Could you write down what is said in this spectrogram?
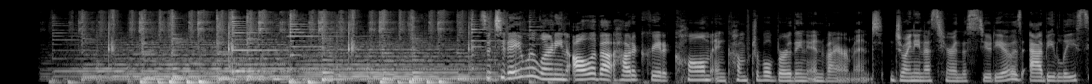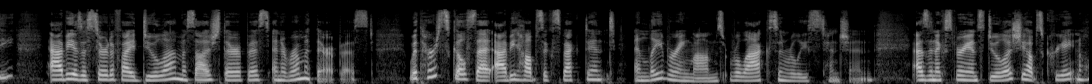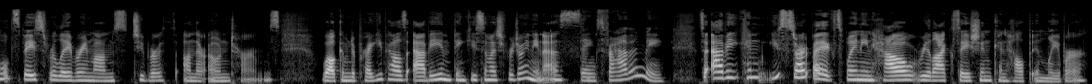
So today we're learning all about how to create a calm and comfortable birthing environment. Joining us here in the studio is Abby Lacey. Abby is a certified doula, massage therapist, and aromatherapist. With her skill set, Abby helps expectant and laboring moms relax and release tension. As an experienced doula, she helps create and hold space for laboring moms to birth on their own terms. Welcome to Preggy Pals, Abby, and thank you so much for joining us. Thanks for having me. So, Abby, can you start by explaining how relaxation can help in labor?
